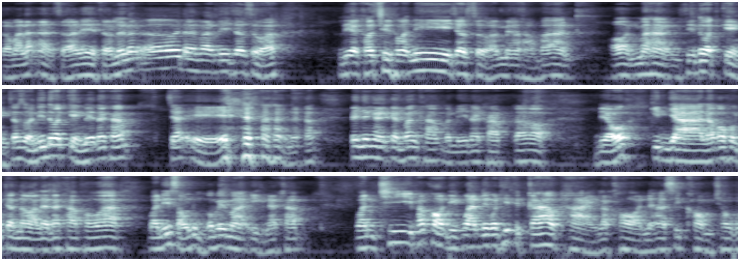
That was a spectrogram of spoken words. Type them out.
เสือมาแล้วอะเสือนี่เสือเร็วๆเอ้ยเดินมานี่เจ้าเสือเรียกเขาชื่อเขาว่านี่เจ้าเสือแมวหาบ้านอ่อนมากที่นวดเก่งเจ้าเสือนี่นวดเก่งด้วยนะครับจ้าเอ๋นะครับ เป็นยังไงกันบ้างครับวันนี้นะครับ ก็เดี๋ยวกินยาแล้วก็คงจะนอนแล้วนะครับ เพราะว่าวันนี้สองหนุ่มก็ไม่มาอีกนะครับ วันที่พักผ่อนอีกวันหนึ่งวันที่ 19 ถ่ายละครนะฮะซิคอมช่อง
